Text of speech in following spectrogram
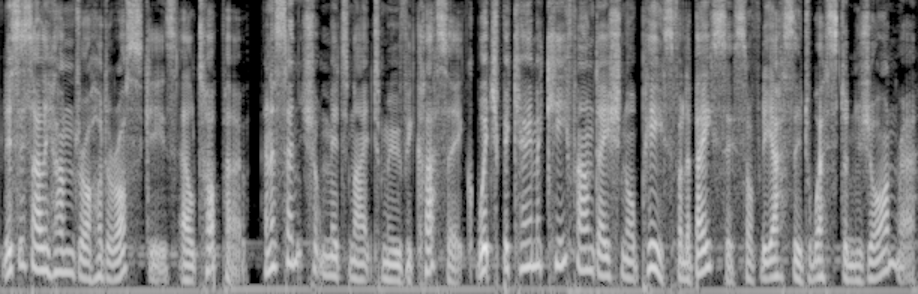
This is Alejandro Jodorowsky's El Topo, an essential midnight movie classic which became a key foundational piece for the basis of the acid western genre,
